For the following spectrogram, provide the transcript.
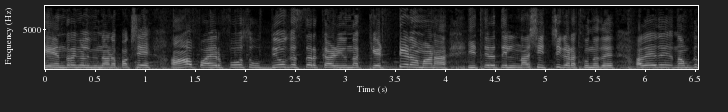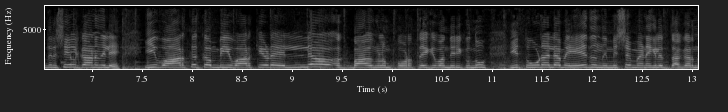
കേന്ദ്രങ്ങളിൽ നിന്നാണ്. പക്ഷേ ആ ഫയർഫോഴ്സ് ഉദ്യോഗസ്ഥർ കഴിയുന്ന കെട്ടിടമാണ് ഇത്തരത്തിൽ നശിച്ചു കിടക്കുന്നത്. അതായത് നമുക്ക് ദൃശ്യങ്ങൾ കാണുന്നില്ലേ? ഈ വാർക്ക കമ്പി വാർക്കയുടെ എല്ലാ ഭാഗങ്ങളും പുറത്തേക്ക് വന്നിരിക്കുന്നു. ഈ തൂണെല്ലാം ഏത് നിമിഷം വേണമെങ്കിലും തകർന്നു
